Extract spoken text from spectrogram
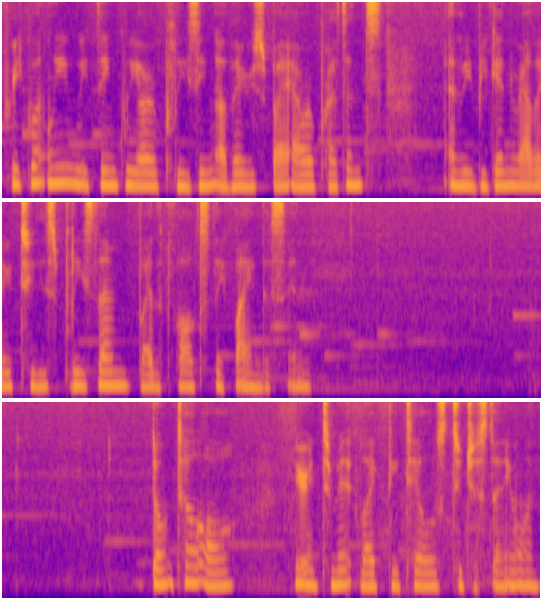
Frequently, we think we are pleasing others by our presence, and we begin rather to displease them by the faults they find us in. Don't tell all your intimate life details to just anyone.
